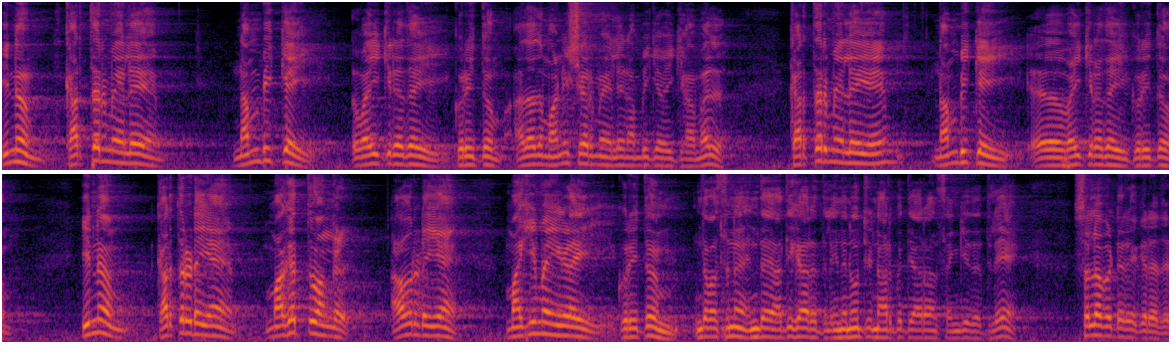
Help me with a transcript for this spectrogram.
இன்னும் கர்த்தர் மேலே நம்பிக்கை வைக்கிறதை குறித்தும் அதாவது மனுஷர் மேலே நம்பிக்கை வைக்காமல் கர்த்தர் மேலேயே நம்பிக்கை வைக்கிறதை குறித்தும் இன்னும் கர்த்தருடைய மகத்துவங்கள் அவருடைய மகிமைகளை குறித்தும் இந்த வசன இந்த அதிகாரத்தில் இந்த நூற்றி நாற்பத்தி ஆறாம் சங்கீதத்திலே சொல்லப்பட்டிருக்கிறது.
